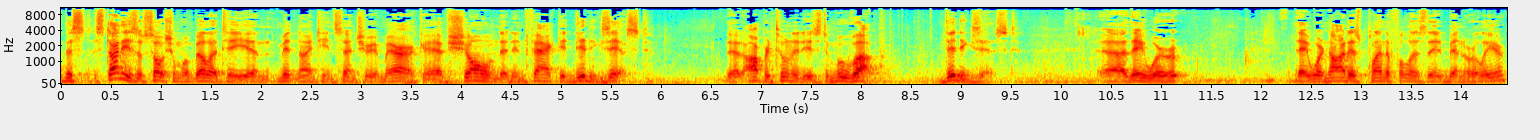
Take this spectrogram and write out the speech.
the studies of social mobility in mid 19th century America have shown that, in fact, it did exist, that opportunities to move up did exist. Uh, they, were, they were not as plentiful as they had been earlier.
